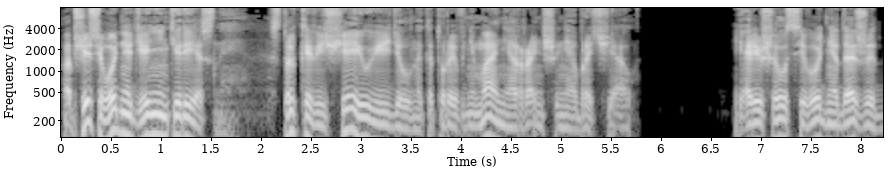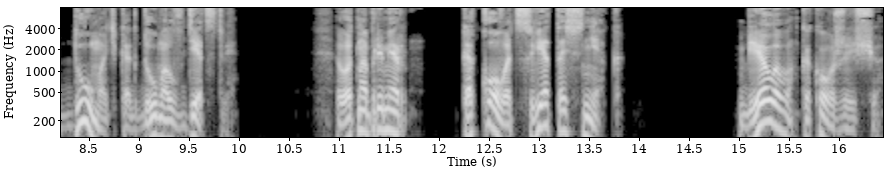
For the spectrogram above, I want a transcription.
Вообще сегодня день интересный. Столько вещей увидел, на которые внимания раньше не обращал. Я решил сегодня даже думать, как думал в детстве. Вот, например, какого цвета снег? Белого? Какого же еще?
